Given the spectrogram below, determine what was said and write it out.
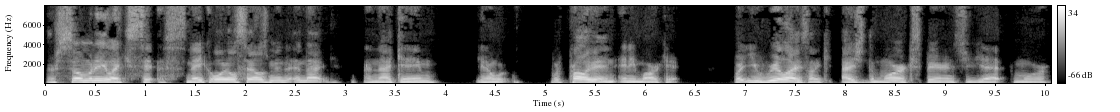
there's so many like snake oil salesmen in that, in that game, you know, probably in any market but you realize like as the more experience you get, the more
